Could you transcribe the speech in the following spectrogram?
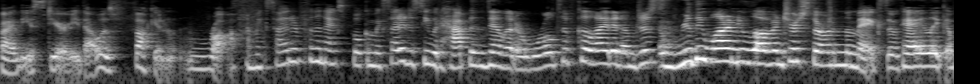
by the Asteri. That was fucking rough. I'm excited for the next book. I'm excited to see what happens now that our worlds have collided. I'm just I really want a new love interest thrown in the mix, okay? Like a,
